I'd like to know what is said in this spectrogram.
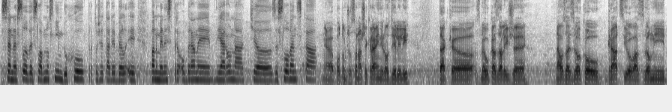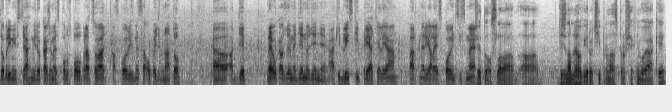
se nesl ve slavnostním duchu, protože tady byl i pan ministr obrany Jaro Nať ze Slovenska. Po tom, čo sa naše krajiny rozdelili, tak sme ukázali, že naozaj s veľkou gráciou a s veľmi dobrými vzťahmi dokážeme spolu spolupracovať a spojili sme sa opäť v NATO, a kde preukazujeme dennodenne, akí blízki priatelia, partneri, ale aj spojenci sme. Že je to oslava významného výročí pro nás, pro všechny vojáky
